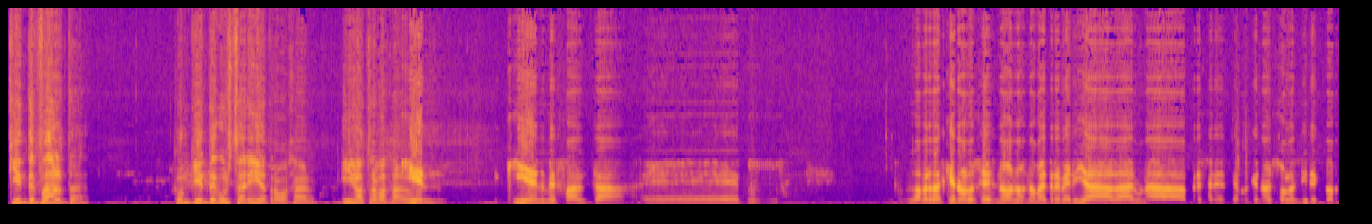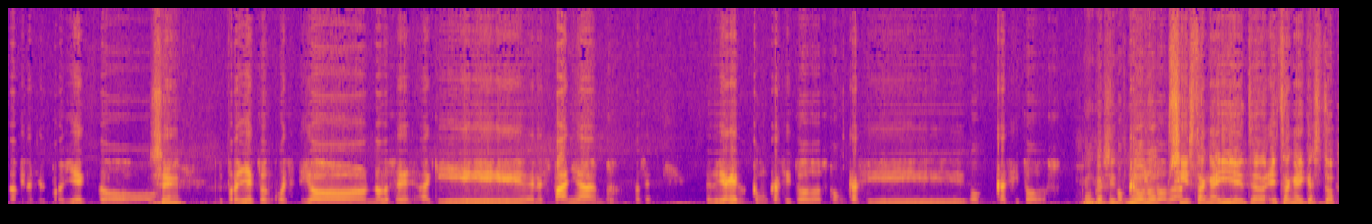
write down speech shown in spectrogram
¿Quién te falta? ¿Con quién te gustaría trabajar? Y no has trabajado. ¿Quién, ¿Quién me falta? Eh, pff, la verdad es que no lo sé, no, no, no me atrevería a dar una preferencia, porque no es solo el director, también es el proyecto, Sí. el proyecto en cuestión, no lo sé, aquí en España, no sé, te diría que con casi todos, con casi, con casi todos. Con casi, Con no, casi no, todas. sí están ahí, está- están ahí casi todos.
